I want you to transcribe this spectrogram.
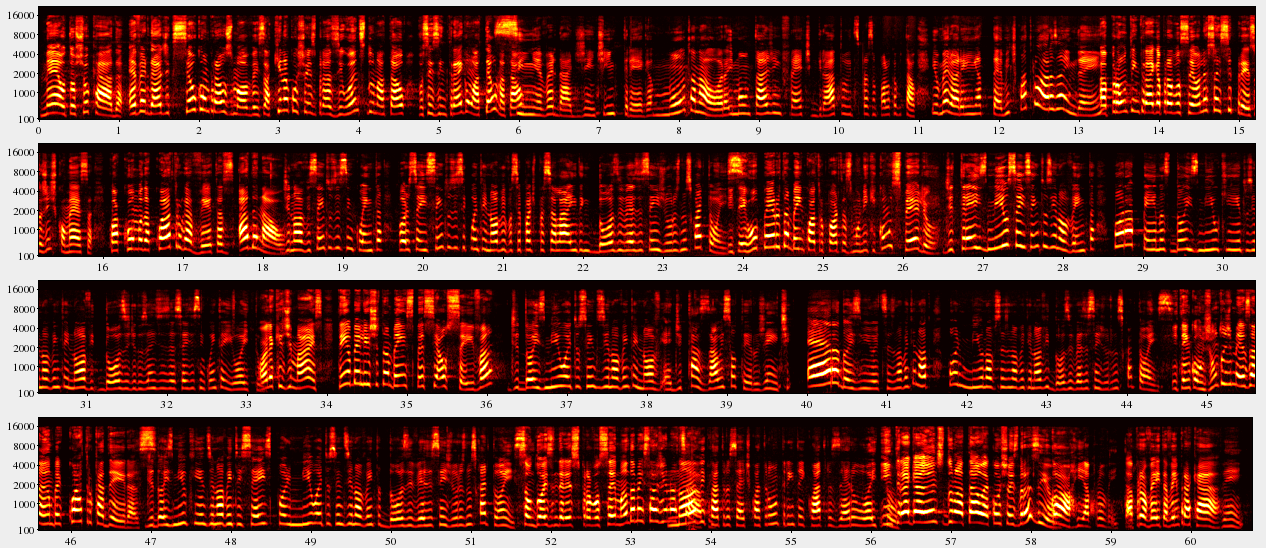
Mel, tô chocada. É verdade que se eu comprar os móveis aqui na Colchões Brasil antes do Natal, vocês entregam até o Natal? Sim, é verdade, gente. Entrega, monta na hora e montagem e frete gratuitos para São Paulo capital. E o melhor é em até 24 horas ainda, hein? A pronta entrega para você. Olha só esse preço. A gente começa com a cômoda quatro gavetas Adenal. De 950 por 659 você pode parcelar ainda em 12 vezes sem juros nos cartões. E tem roupeiro também, quatro portas Munique com espelho. De 3.690 por apenas 2.000 1.599, 12 de 216,58. Olha que demais! Tem o beliche também especial Seiva. De 2.899, é de casal e solteiro, gente. Era 2.899 por 1.999, 12 vezes sem juros nos cartões. E tem conjunto de mesa Amber, quatro cadeiras. De 2.596 por 1.890, 12 vezes sem juros nos cartões. São dois endereços para você, manda mensagem no WhatsApp. 947413408. Entrega antes do Natal, é Colchões Brasil. Corre, aproveita. Aproveita, vem pra cá. Vem.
